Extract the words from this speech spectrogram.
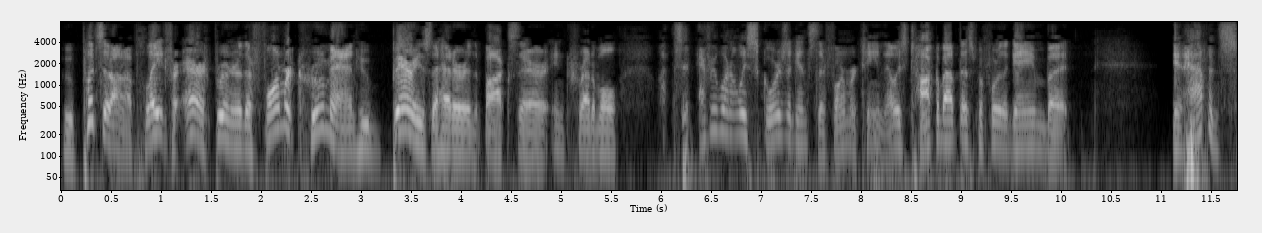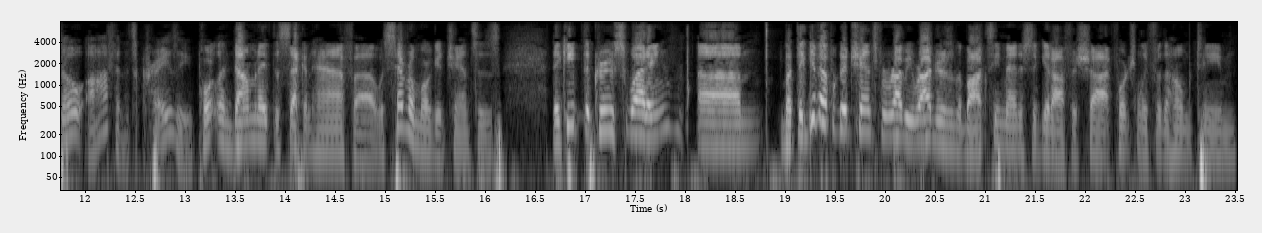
who puts it on a plate for Eric Brunner, the former crewman who buries the header in the box there. Incredible. Is it everyone always scores against their former team? They always talk about this before the game, but it happens so often. It's crazy. Portland dominate the second half uh, with several more good chances. They keep the crew sweating, um, but they give up a good chance for Robbie Rogers in the box. He managed to get off his shot. Fortunately for the home team,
